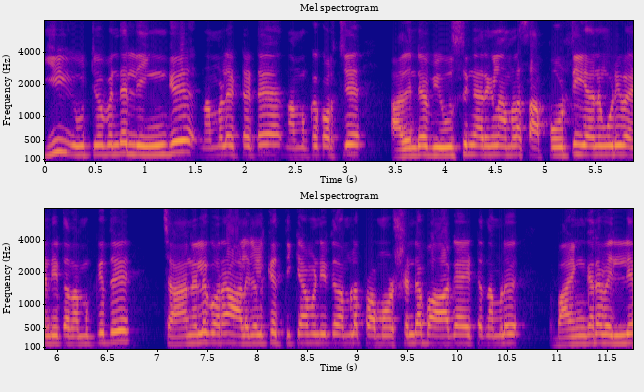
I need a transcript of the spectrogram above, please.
ഈ യൂട്യൂബിന്റെ ലിങ്ക് നമ്മൾ ഇട്ടിട്ട് നമുക്ക് കുറച്ച് അതിന്റെ വ്യൂസും കാര്യങ്ങളും നമ്മളെ സപ്പോർട്ട് ചെയ്യാനും കൂടി വേണ്ടിയിട്ടാണ് നമുക്കിത് ചാനൽ കുറെ ആളുകൾക്ക് എത്തിക്കാൻ വേണ്ടിയിട്ട് നമ്മളെ പ്രൊമോഷന്റെ ഭാഗമായിട്ട് നമ്മൾ ഭയങ്കര വലിയ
